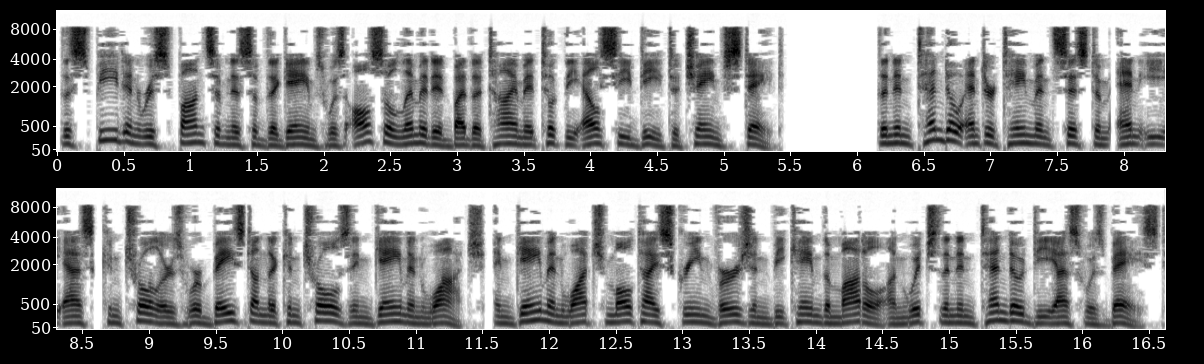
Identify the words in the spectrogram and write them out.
The speed and responsiveness of the games was also limited by the time it took the LCD to change state. The Nintendo Entertainment System (NES) controllers were based on the controls in Game & Watch, and Game & Watch multi-screen version became the model on which the Nintendo DS was based.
